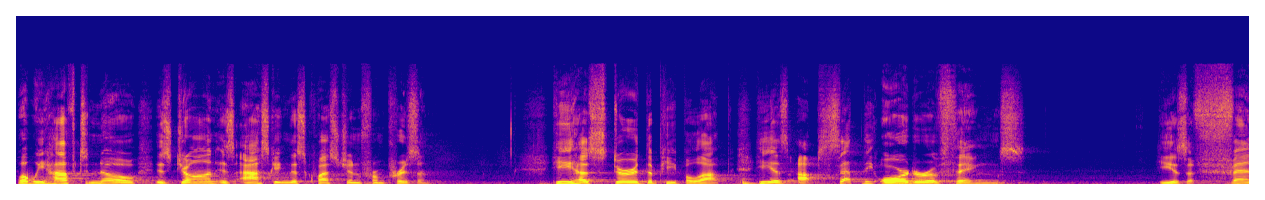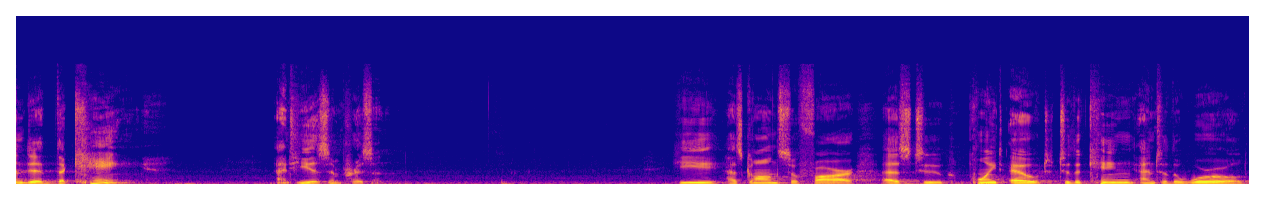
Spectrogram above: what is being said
What we have to know is John is asking this question from prison. He has stirred the people up, he has upset the order of things, he has offended the king, and he is in prison. He has gone so far as to point out to the king and to the world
